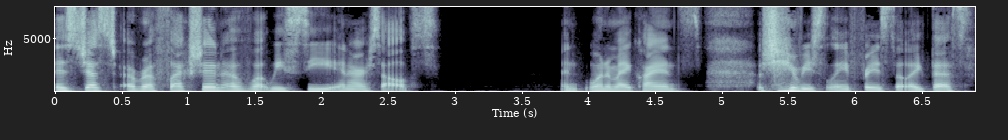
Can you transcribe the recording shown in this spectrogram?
is just a reflection of what we see in ourselves? And one of my clients, she recently phrased it like this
